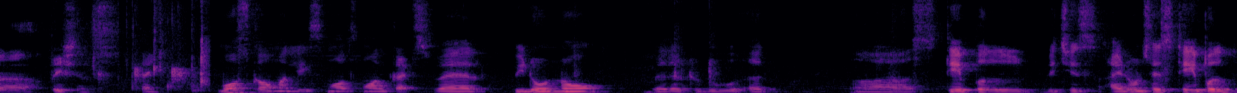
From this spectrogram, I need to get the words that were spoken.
uh, patience. Thank you. Most commonly, small, small cuts where we don't know whether to do a uh, staple, which is, I don't say staple,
